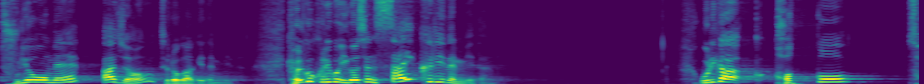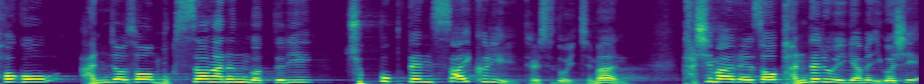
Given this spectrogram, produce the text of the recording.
두려움에 빠져 들어가게 됩니다. 결국 그리고 이것은 사이클이 됩니다. 우리가 걷고 서고 앉아서 묵상하는 것들이 축복된 사이클이 될 수도 있지만 다시 말해서 반대로 얘기하면 이것이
